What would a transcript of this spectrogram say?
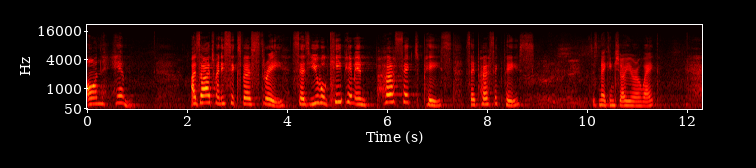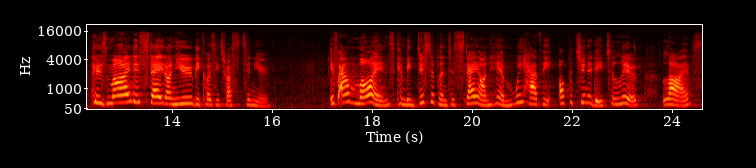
on Him. Isaiah 26, verse 3 says, You will keep him in perfect peace. Say, perfect peace. Just making sure you're awake. Whose mind is stayed on you because he trusts in you. If our minds can be disciplined to stay on him, we have the opportunity to live lives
